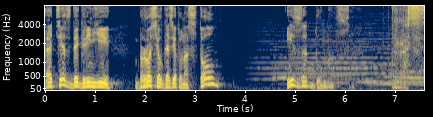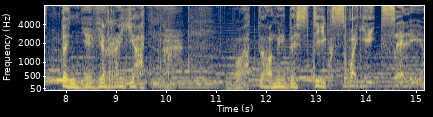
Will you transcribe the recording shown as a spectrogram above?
отец де Гриньи бросил газету на стол и задумался. Просто невероятно. Вот он и достиг своей цели.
